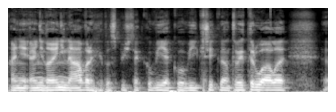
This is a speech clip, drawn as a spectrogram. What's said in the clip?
ani, ani to není návrh, je to spíš takový jako výkřik na Twitteru, ale eh,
